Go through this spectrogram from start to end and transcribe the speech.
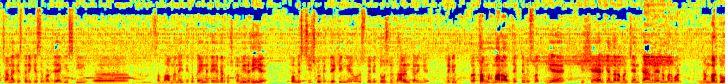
अचानक इस तरीके से बढ़ जाएगी इसकी आ, संभावना नहीं थी तो कहीं ना कहीं अगर कुछ कमी रही है तो हम इस चीज़ को भी देखेंगे और उसमें भी दोष निर्धारण करेंगे। लेकिन प्रथम हमारा ऑब्जेक्टिव इस वक्त ये है कि शहर के अंदर अमन चैन कायम रहे नंबर वन नंबर दो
